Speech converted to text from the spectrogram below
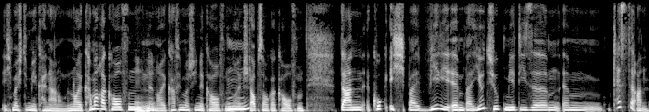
Ich möchte mir, keine Ahnung, eine neue Kamera kaufen, eine neue Kaffeemaschine kaufen, einen Staubsauger kaufen. Dann gucke ich bei, Vide ähm, bei YouTube mir diese ähm, Teste an.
